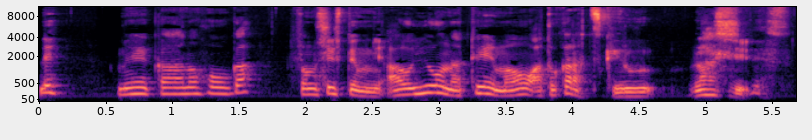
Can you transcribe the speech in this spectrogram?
で、メーカーの方がそのシステムに合うようなテーマを後からつけるらしいです。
